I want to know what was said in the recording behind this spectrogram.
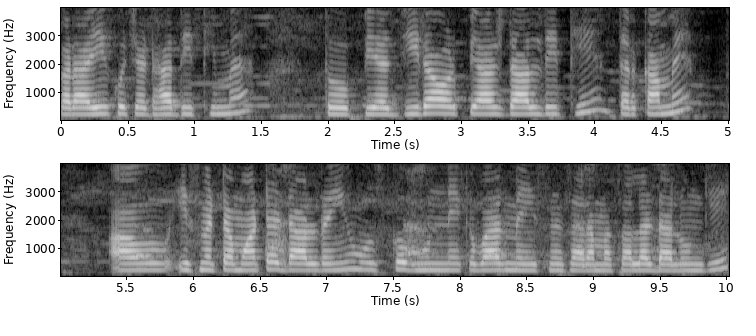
कढ़ाई को चढ़ा दी थी मैं तो प्याज जीरा और प्याज डाल दी थी तड़का में, और इसमें टमाटर डाल रही हूँ, उसको भूनने के बाद मैं इसमें सारा मसाला डालूँगी।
